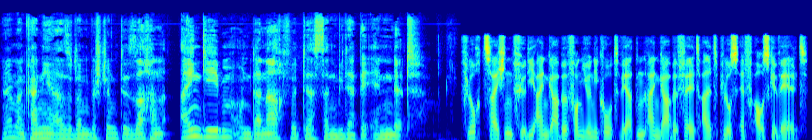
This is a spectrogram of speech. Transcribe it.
Ja, man kann hier also dann bestimmte Sachen eingeben und danach wird das dann wieder beendet. Fluchtzeichen für die Eingabe von Unicode-Werten Eingabefeld Alt plus F ausgewählt.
